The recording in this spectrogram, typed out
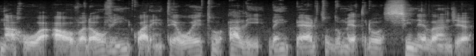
na rua Álvaro Alvim, 48, ali, bem perto do metrô Cinelândia.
